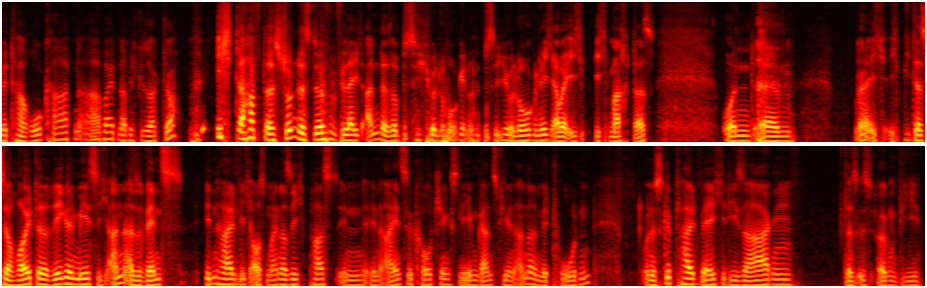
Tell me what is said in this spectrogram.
mit Tarotkarten arbeiten? habe ich gesagt, ja, ich darf das schon, das dürfen vielleicht andere Psychologinnen und Psychologen nicht, aber ich, ich mache das. Und ähm, na, ich, ich biete das ja heute regelmäßig an, also wenn es inhaltlich aus meiner Sicht passt, in, in Einzelcoachings neben ganz vielen anderen Methoden. Und es gibt halt welche, die sagen, das ist irgendwie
